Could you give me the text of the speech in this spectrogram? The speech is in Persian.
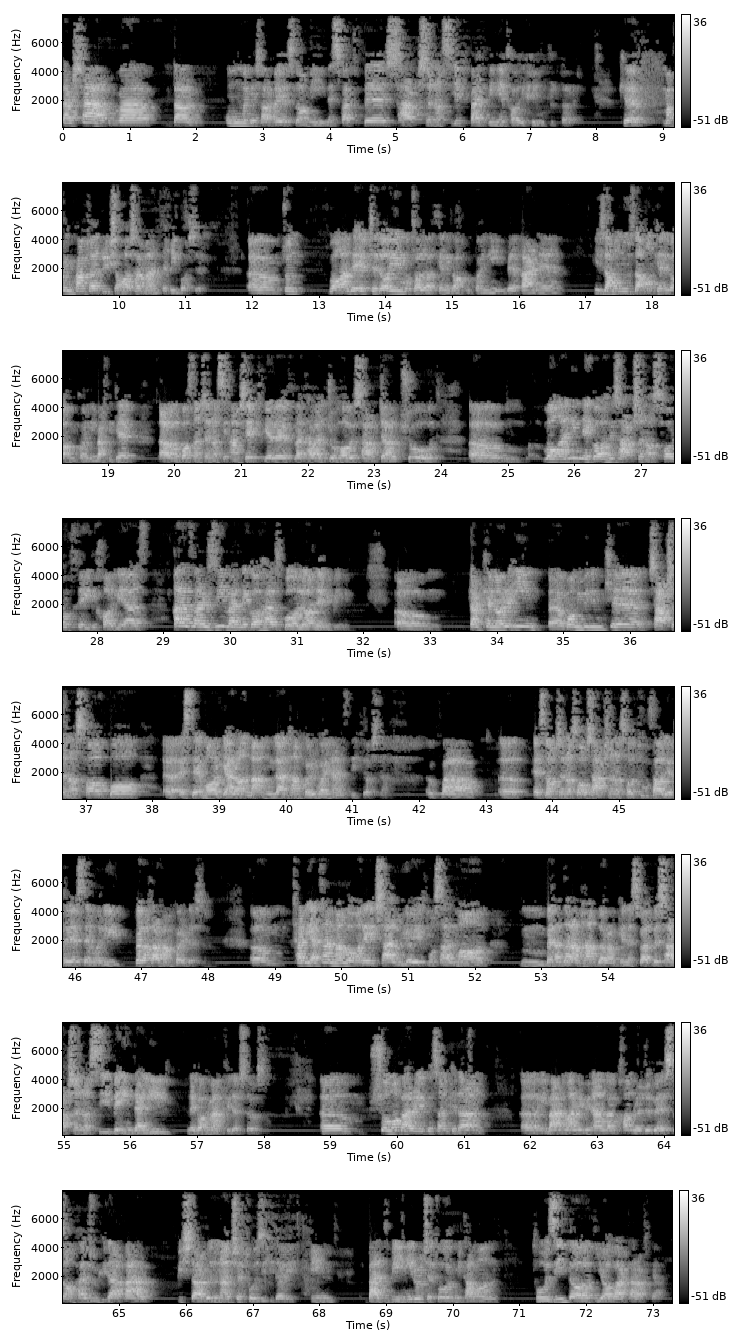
در شرق و در عموم کشورهای اسلامی نسبت به شرق شناسی یک بدبینی تاریخی وجود داره که من فکر می‌کنم شاید ریشه هاش هم منطقی باشه. چون واقعا به ابتدای این مطالعات که نگاه می‌کنیم به قرن 18 و 19 هم که نگاه می‌کنیم وقتی که باستان شناسی هم شکل گرفت و توجه ها به شرق جلب شد. واقعا این نگاه شرق شناس ها رو خیلی خالی از قرض و نگاه از بالا نمی‌بینیم. در کنار این ما می‌بینیم که شرق شناس ها با استعمارگران معمولا همکاری های نزدیک داشتن و اسلام شناس ها و شرق ها تو فعالیت های استعماری بالاخره همکاری داشتن. طبیعتا من به عنوان یک شرقی یا یک مسلمان به نظرم حق دارم که نسبت به شرقشناسی به این دلیل نگاه منفی داشته باشم. شما برای کسانی که دارن این برنامه رو می‌بینن و می‌خوان راجع به اسلام پژوهی در غرب بیشتر بدونن چه توضیحی دارید؟ این بدبینی رو چطور می‌توان توضیح داد یا برطرف کرد؟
